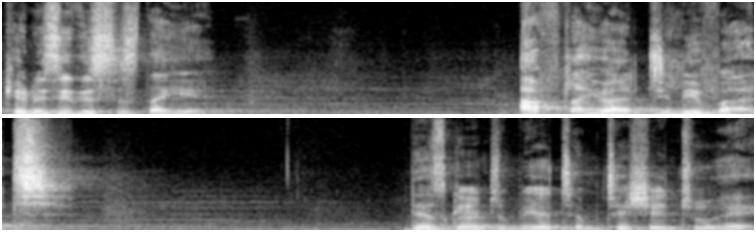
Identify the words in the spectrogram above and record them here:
Can you see this sister here? After you are delivered, there's going to be a temptation to her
